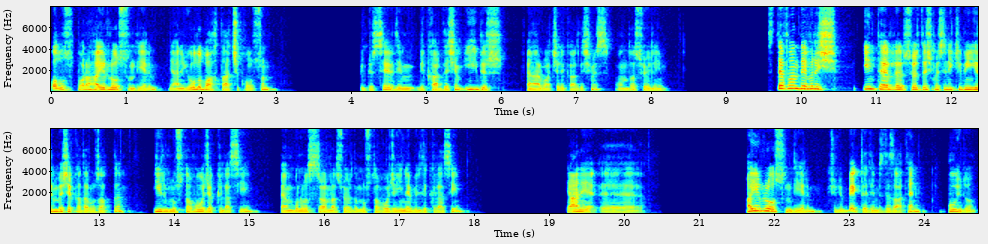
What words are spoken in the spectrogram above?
Boluspor'a hayırlı olsun diyelim. Yani yolu bahtı açık olsun. Çünkü sevdiğim bir kardeşim, iyi bir Fenerbahçeli kardeşimiz. Onu da söyleyeyim. Stefan De Vrij Inter'le sözleşmesini 2025'e kadar uzattı. Bir Mustafa Hoca klasiği. Ben bunu ısrarla söyledim. Mustafa Hoca yine bildi klasiği. Yani eee, hayırlı olsun diyelim. Çünkü beklediğimizde zaten buydu.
